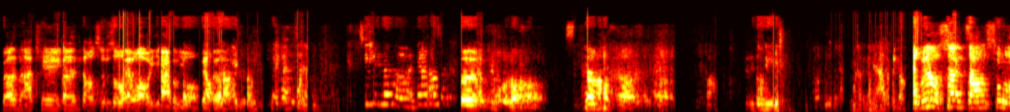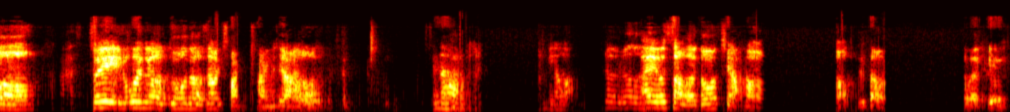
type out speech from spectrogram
不要拿去跟老师说，哎，我有一大朋友，不要不要。对，错了。我没有算张数哦，所以如果你有多的，稍微传传一下哦。没有，热热。哎，有少的跟我讲哦。好，知道了。我再给。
